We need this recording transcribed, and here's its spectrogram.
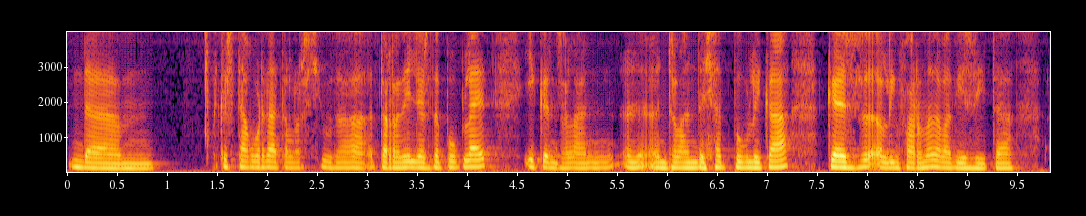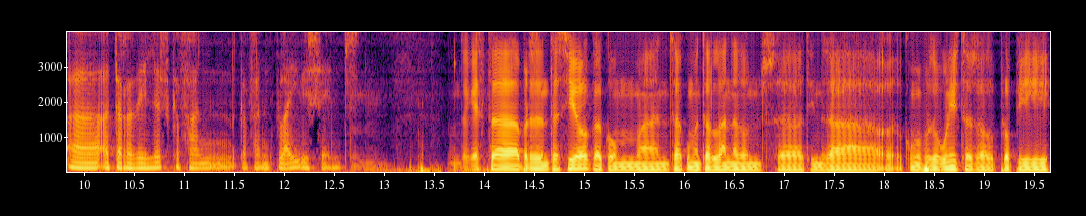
de que està guardat a l'arxiu de Tarradellas de Poblet i que ens l'han deixat publicar, que és l'informe de la visita eh, a Tarradellas que fan, que fan Pla i Vicenç. Mm -hmm. Doncs aquesta presentació, que com ens ha comentat l'Anna, doncs, eh, tindrà com a protagonistes el propi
